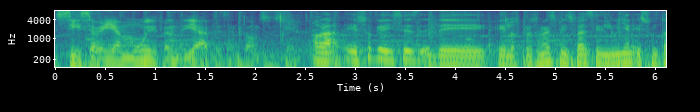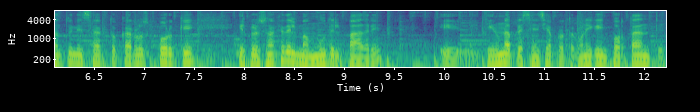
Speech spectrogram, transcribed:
sí se veía muy diferente ya desde entonces. siento. Ahora, eso que dices de- que los personajes principales se diluyen es un tanto inexacto, Carlos, porque el personaje del mamut, del padre, eh, tiene una presencia protagónica importante.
